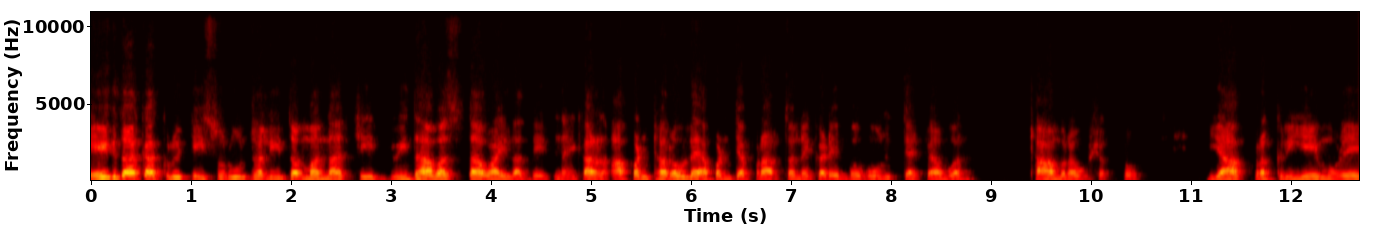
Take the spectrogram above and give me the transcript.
एकदा का कृती सुरू झाली तर मनाची द्विधावस्था व्हायला देत नाही. कारण आपण ठरवलंय आपण त्या प्रार्थनेकडे बघून त्याच्यावर ठाम राहू शकतो. या प्रक्रियेमुळे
